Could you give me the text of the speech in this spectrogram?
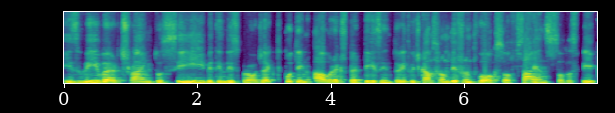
is we were trying to see within this project, putting our expertise into it, which comes from different walks of science, so to speak,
